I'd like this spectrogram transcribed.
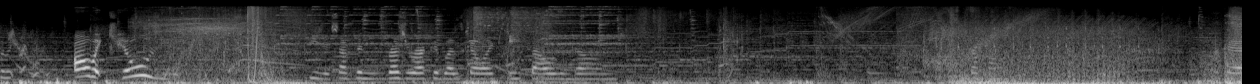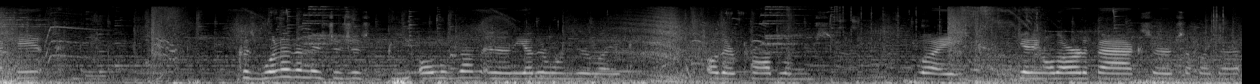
Oh, it kills you. Jesus, I've been resurrected by this guy like 8,000 times. Okay, I can't. Because one of them is to just beat all of them, and then the other ones are like other problems. Like getting all the artifacts or stuff like that.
